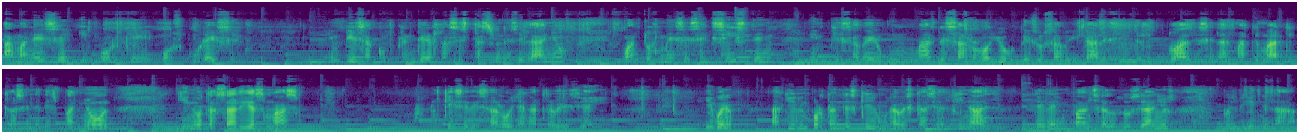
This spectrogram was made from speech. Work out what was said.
amanece y por qué oscurece empieza a comprender las estaciones del año, cuántos meses existen, empieza a ver un más desarrollo de sus habilidades intelectuales en las matemáticas, en el español y en otras áreas más que se desarrollan a través de ahí. Y bueno, aquí lo importante es que una vez casi al final de la infancia, a los 12 años, pues viene la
